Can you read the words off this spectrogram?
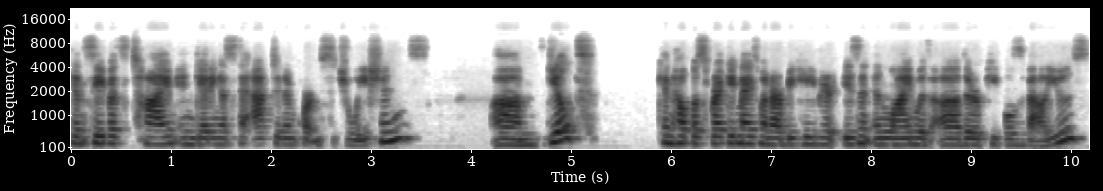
can save us time in getting us to act in important situations. Um, guilt can help us recognize when our behavior isn't in line with other people's values,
